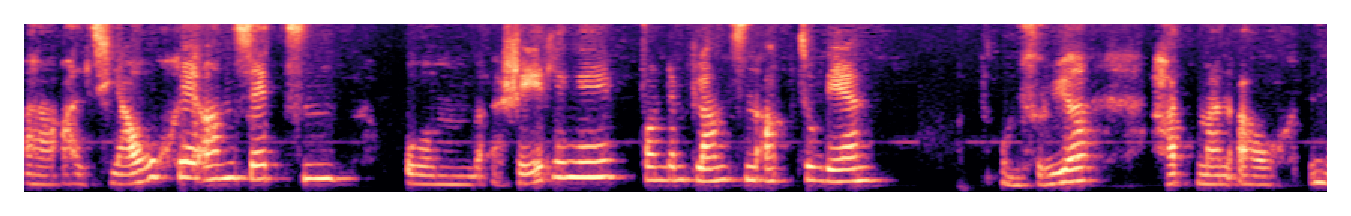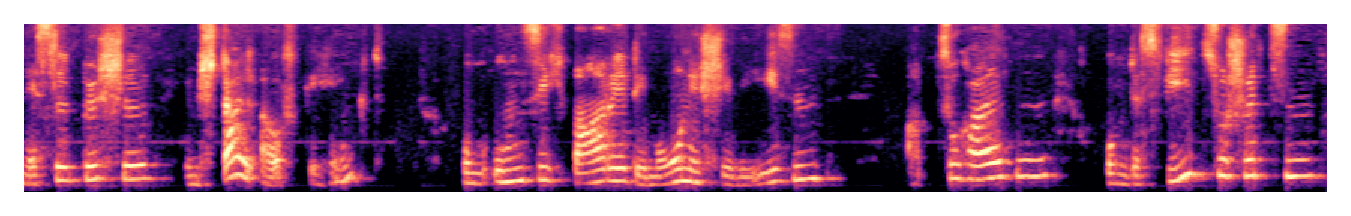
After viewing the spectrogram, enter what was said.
äh, als Jauche ansetzen, um Schädlinge von den Pflanzen abzuwehren. Und früher hat man auch Nesselbüschel im Stall aufgehängt um unsichtbare dämonische Wesen abzuhalten, um das Vieh zu schützen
